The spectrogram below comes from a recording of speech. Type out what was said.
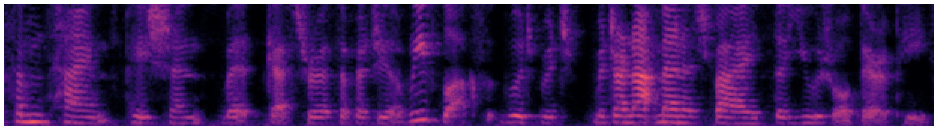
sometimes patients with gastroesophageal reflux, which which which are not managed by the usual therapy.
